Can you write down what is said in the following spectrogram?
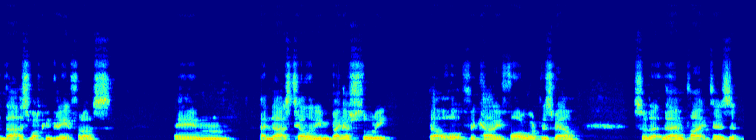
that is working great for us. Um, and that's telling an even bigger story that will hopefully carry forward as well. So that the impact is that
